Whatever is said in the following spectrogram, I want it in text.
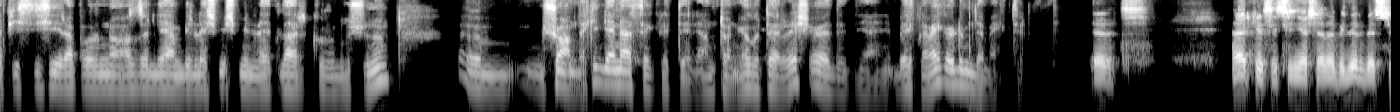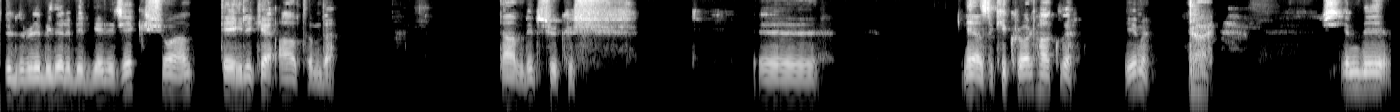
IPCC raporunu hazırlayan Birleşmiş Milletler Kuruluşu'nun şu andaki genel sekreteri Antonio Guterres öyle dedi yani beklemek ölüm demektir. Evet. Herkes için yaşanabilir ve sürdürülebilir bir gelecek şu an tehlike altında. Tam bir çöküş. Ee, ne yazık ki Kroll haklı. Değil mi? Evet. Şimdi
